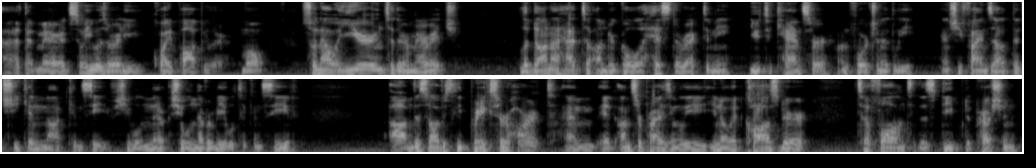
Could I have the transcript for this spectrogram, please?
at that marriage. So he was already quite popular, Moe. So now a year into their marriage, LaDonna had to undergo a hysterectomy due to cancer, unfortunately, and she finds out that she cannot conceive. She will never she will never be able to conceive. Um, this obviously breaks her heart, and it unsurprisingly, you know, it caused her to fall into this deep depression.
